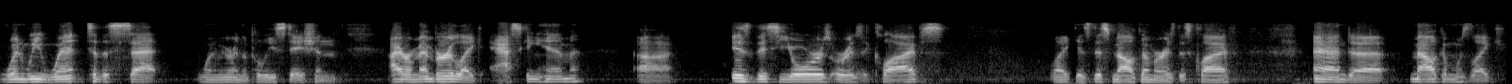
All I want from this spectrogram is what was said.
when we went to the set when we were in the police station. I remember like asking him, uh, "Is this yours or is it Clive's? Like, is this Malcolm or is this Clive?" And uh, Malcolm was like,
